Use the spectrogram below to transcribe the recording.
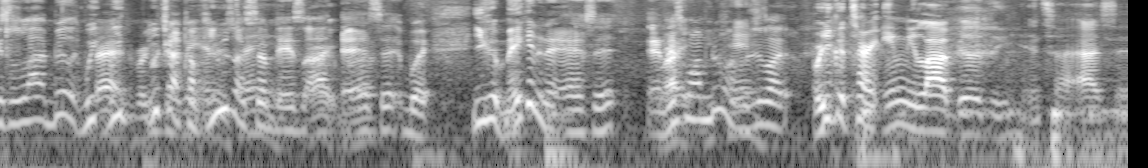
it's a liability. We, Facts, we, we try to confuse ourselves as right, asset, but you can make it an asset, and that's what I'm doing. just like Or you could turn any liability into an asset.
